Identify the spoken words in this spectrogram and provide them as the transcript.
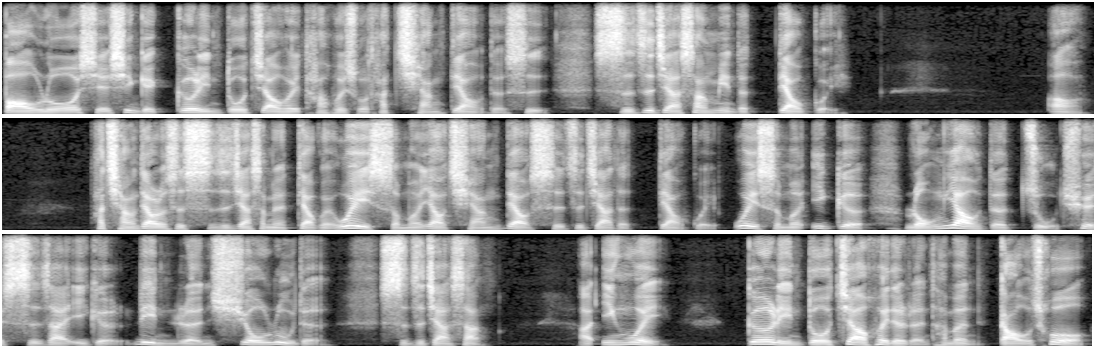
保罗写信给哥林多教会，他会说他强调的是十字架上面的吊诡。哦，他强调的是十字架上面的吊诡。为什么要强调十字架的吊诡？为什么一个荣耀的主却死在一个令人羞辱的十字架上？啊，因为哥林多教会的人，他们搞错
